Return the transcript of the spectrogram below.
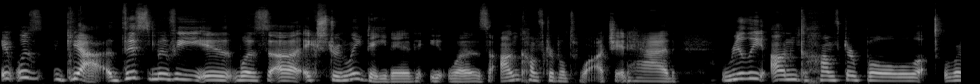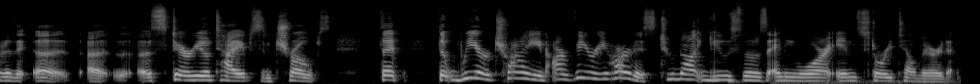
It was yeah. This movie is, was uh, extremely dated. It was uncomfortable to watch. It had really uncomfortable what are they uh, uh, uh stereotypes and tropes that that we are trying our very hardest to not use those anymore in storytell narrative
